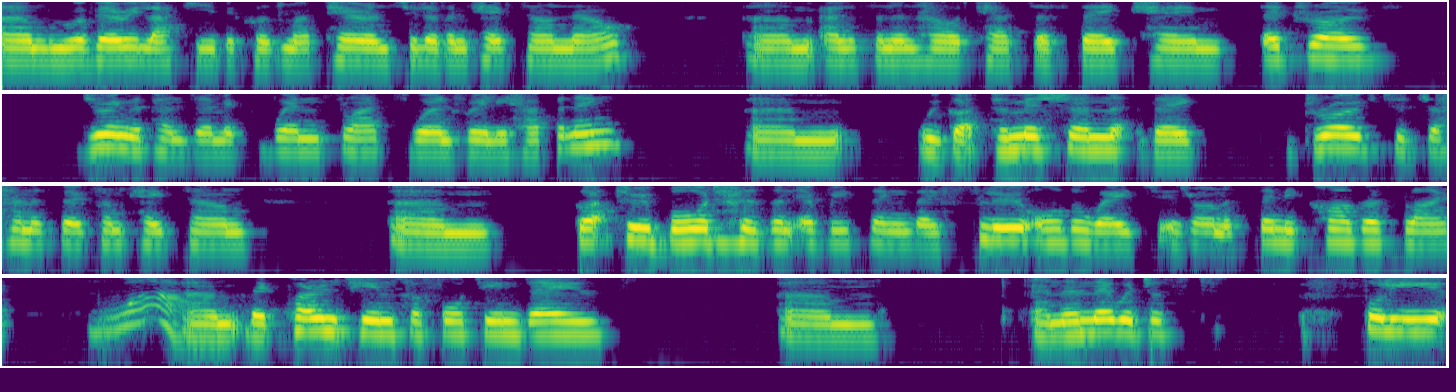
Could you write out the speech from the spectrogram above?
um, we were very lucky because my parents who live in Cape Town now, um, Alison and Howard if they came, they drove during the pandemic when flights weren't really happening. Um, we got permission. They drove to Johannesburg from Cape Town. Um, got through borders and everything. They flew all the way to Israel on a semi-cargo flight. Wow. Um, they quarantined for 14 days. Um, and then they were just fully,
